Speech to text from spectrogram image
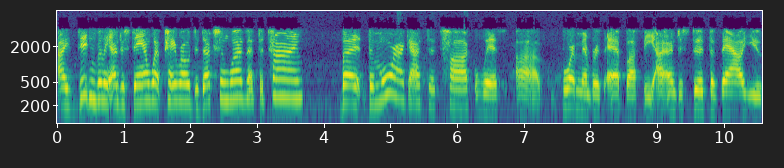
I didn't really understand what payroll deduction was at the time, but the more I got to talk with uh, board members at Buffy, I understood the value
